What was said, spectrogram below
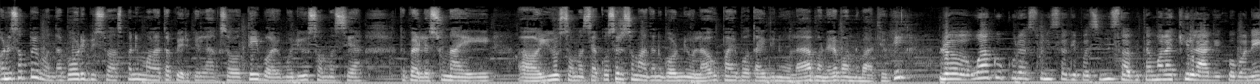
अनि सबैभन्दा बढी विश्वास पनि मलाई तपाईँहरूकै लाग्छ। त्यही भएर मैले यो समस्या तपाईँहरूले सुनाए यो समस्या कसरी समाधान गर्ने होला उपाय बताइदिनु होला भनेर भन्नुभएको थियो कि? र उहाँको कुरा सुनिसकेपछि नि सविता मलाई के लागेको भने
